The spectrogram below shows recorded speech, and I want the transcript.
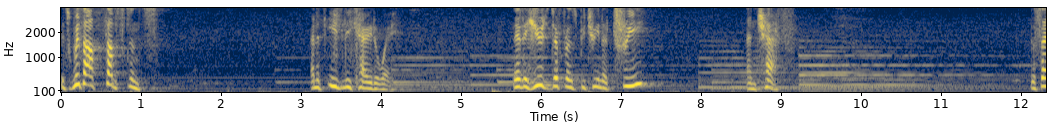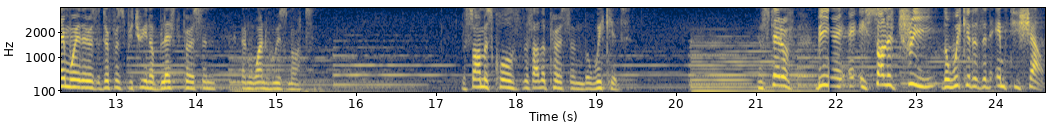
It's without substance. And it's easily carried away. There's a huge difference between a tree and chaff. The same way there is a difference between a blessed person and one who is not. the psalmist calls this other person the wicked. Instead of being a, a solid tree, the wicked is an empty shell.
